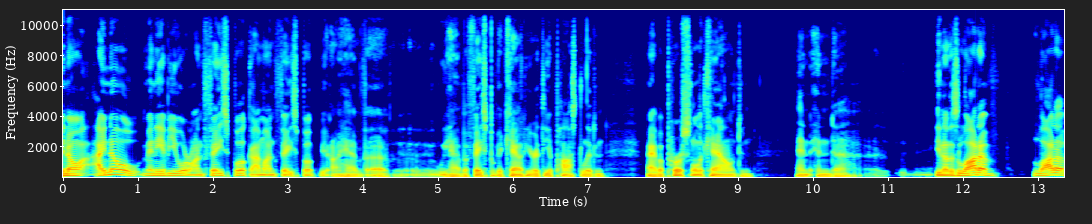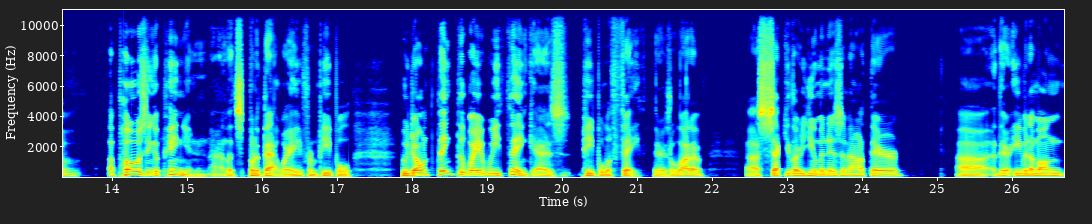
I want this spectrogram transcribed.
You know, I know many of you are on Facebook. I'm on Facebook. You know, I have uh, we have a Facebook account here at the Apostolate, and I have a personal account, and and and uh, you know, there's a lot of lot of opposing opinion. Uh, let's put it that way from people who don't think the way we think as people of faith. There's a lot of uh, secular humanism out there. Uh, there, even among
